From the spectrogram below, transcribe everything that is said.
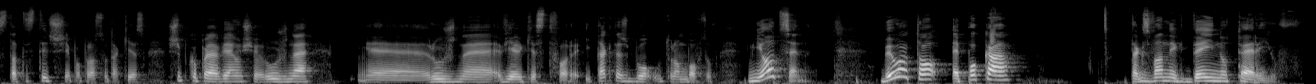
statystycznie po prostu tak jest, szybko pojawiają się różne, e, różne wielkie stwory. I tak też było u trąbowców. Miocen była to epoka tak zwanych deinoteriów,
